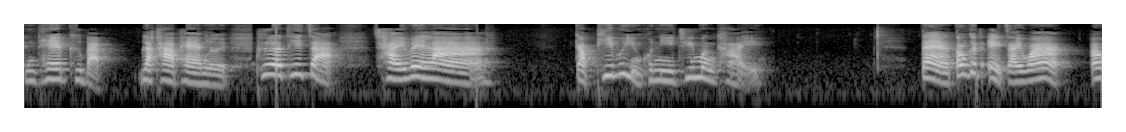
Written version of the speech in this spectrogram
กรุงเทพคือแบบราคาแพงเลย เพื่อที่จะใช้เวลากับพี่ผู้หญิงคนนี้ที่เมืองไทย แต่ต้องก็เอะใจว่า เอ้า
